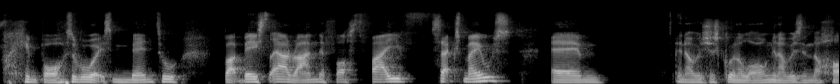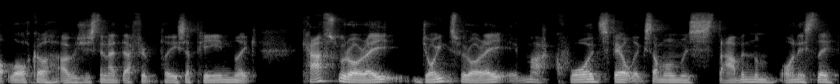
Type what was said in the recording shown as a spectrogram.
fucking possible. It's mental. But basically, I ran the first five, six miles. Um, and I was just going along and I was in the hurt locker. I was just in a different place of pain. Like calves were all right, joints were all right. My quads felt like someone was stabbing them, honestly.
